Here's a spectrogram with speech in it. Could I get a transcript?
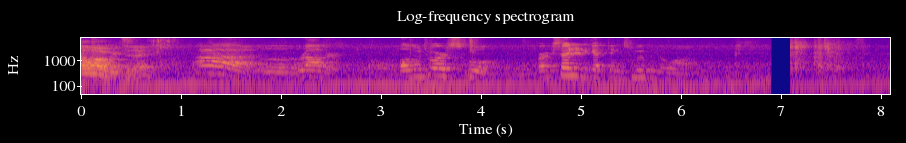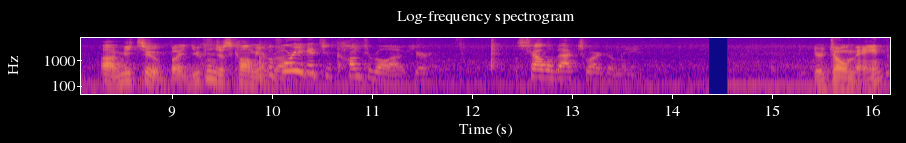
how are we today? Ah, Robert. Welcome to our school. We're excited to get things moving along. Ah, me too, but you can just call me Before Robert. you get too comfortable out here, let's travel back to our domain. Your domain?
